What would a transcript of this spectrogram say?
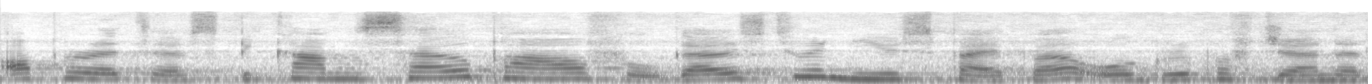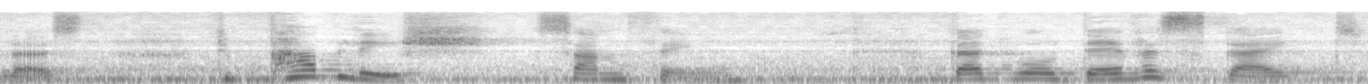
operatives becomes so powerful, goes to a newspaper or group of journalists to publish something that will devastate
